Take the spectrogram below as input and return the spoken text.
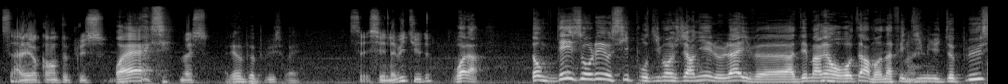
Ça allait encore un peu plus. Ouais, c'est Ouais, un peu plus, ouais. c'est une habitude. Voilà. Donc, désolé aussi pour dimanche dernier, le live euh, a démarré en retard, mais on a fait Ouais. 10 minutes de plus.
